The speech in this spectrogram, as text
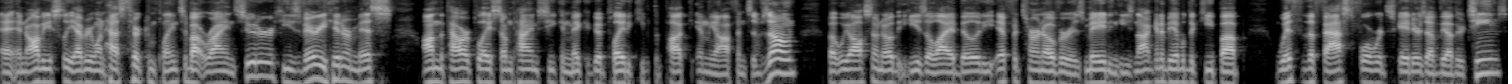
and, obviously everyone has their complaints about Ryan Suter. He's very hit or miss on the power play. Sometimes he can make a good play to keep the puck in the offensive zone, but we also know that he's a liability if a turnover is made, and he's not going to be able to keep up with the fast forward skaters of the other teams.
